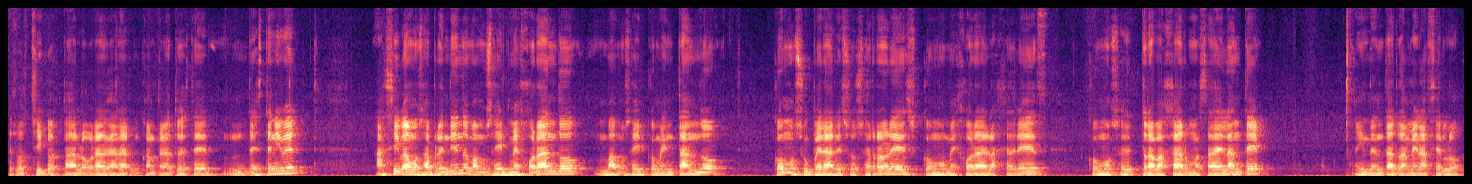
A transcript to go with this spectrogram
esos chicos para lograr ganar un campeonato de este, de este nivel. Así vamos aprendiendo, vamos a ir mejorando, vamos a ir comentando cómo superar esos errores, cómo mejorar el ajedrez, cómo trabajar más adelante e intentar también hacerlo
